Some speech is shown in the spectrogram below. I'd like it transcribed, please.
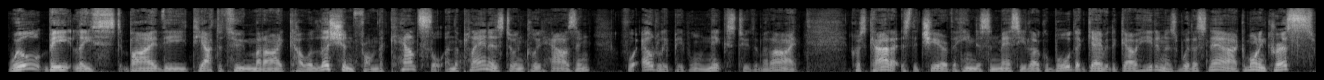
will be leased by the Te Atatu Marae Coalition from the council, and the plan is to include housing for elderly people next to the marae. Chris Carter is the chair of the Henderson Massey local board that gave it the go ahead and is with us now. Good morning, Chris.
